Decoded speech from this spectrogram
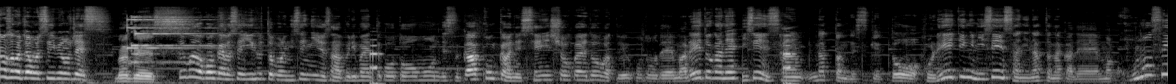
どうもこんにちは、もちもちです。ブラックです。ということで、今回も eFootball2023アプリ版やっていこうと思うんですが、今回はね、1000紹介動画ということで、まあ、レートがね、2003になったんですけど、こレーティング2003になった中で、まあ、この選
